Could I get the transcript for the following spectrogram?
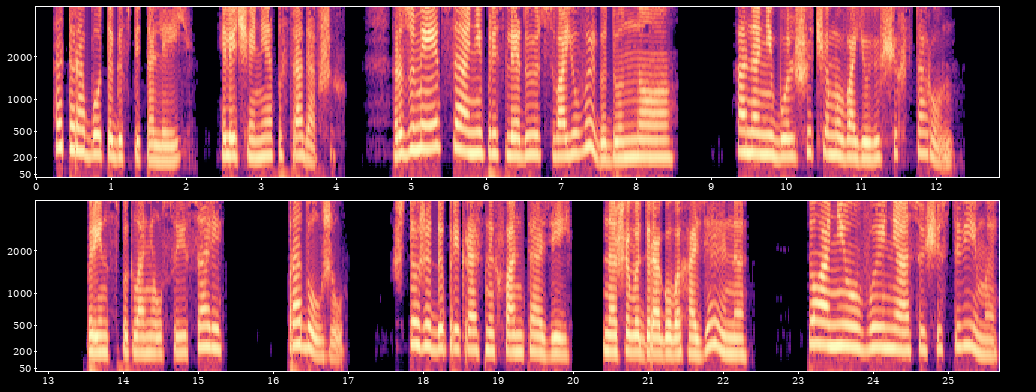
— это работа госпиталей и лечение пострадавших. Разумеется, они преследуют свою выгоду, но она не больше, чем у воюющих сторон. Принц поклонился Исаре, продолжил. Что же до прекрасных фантазий нашего дорогого хозяина, то они, увы, неосуществимы,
